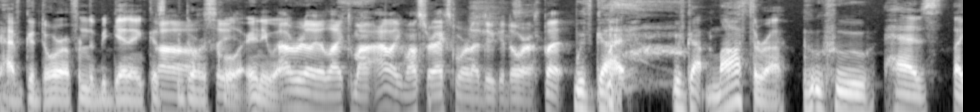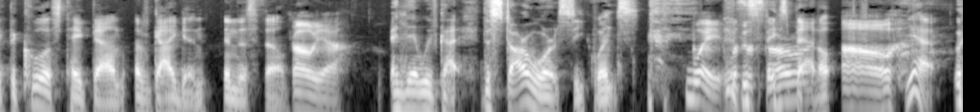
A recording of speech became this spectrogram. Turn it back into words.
have Ghidorah from the beginning because Oh, Ghidorah's see, cooler anyway. I really liked my. I like Monster X more than I do Ghidorah, but we've got we've got Mothra who who has like the coolest takedown of Gigan in this film, oh yeah. And then we've got the Star Wars sequence, Wait, what's the the, space battle. Oh, Yeah.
